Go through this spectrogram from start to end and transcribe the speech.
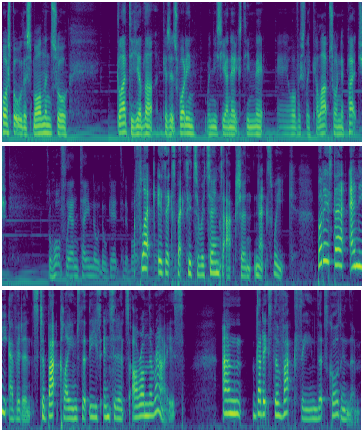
hospital this morning. So glad to hear that because it's worrying when you see an ex teammate uh, obviously collapse on the pitch. So hopefully in time they'll, they'll get to the bottom. Fleck is expected to return to action next week. But is there any evidence to back claims that these incidents are on the rise? And that it's the vaccine that's causing them?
